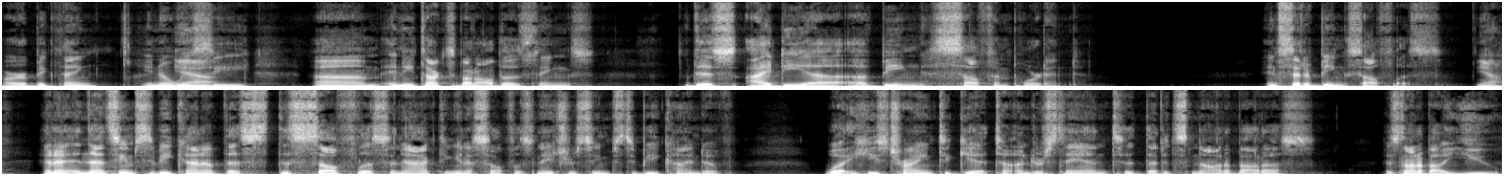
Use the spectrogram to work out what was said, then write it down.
are a big thing. You know we Yeah. see, um, and he talks about all those things. This idea of being self-important instead of being selfless. Yeah. And and that seems to be kind of this the selfless and acting in a selfless nature seems to be kind of what he's trying to get to understand to that it's not about us. It's not about you.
